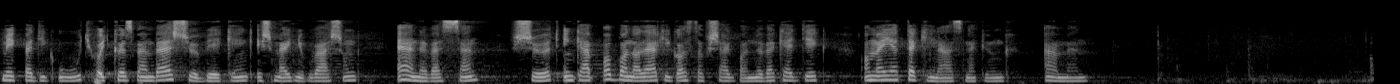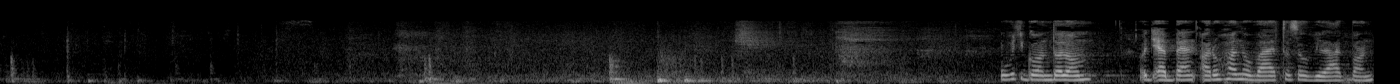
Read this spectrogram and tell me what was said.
mégpedig úgy, hogy közben belső békénk és megnyugvásunk el ne vesszen, sőt, inkább abban a lelki gazdagságban növekedjék, amelyet Te kínálsz nekünk. Amen. Úgy gondolom, hogy ebben a rohanó változó világban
